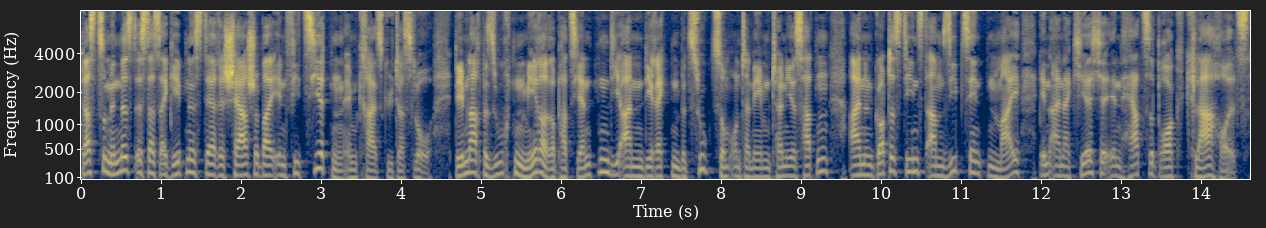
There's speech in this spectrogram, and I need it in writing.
Das zumindest ist das Ergebnis der Recherche bei Infizierten im Kreis Gütersloh. Demnach besuchten mehrere Patienten, die einen direkten Bezug zum Unternehmen Tönnies hatten, einen Gottesdienst am 17. Mai in einer Kirche in Herzebrock-Klarholz.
